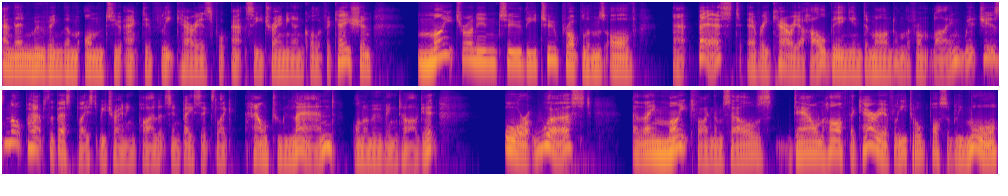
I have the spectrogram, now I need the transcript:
and then moving them onto active fleet carriers for at sea training and qualification might run into the two problems of at best, every carrier hull being in demand on the front line, which is not perhaps the best place to be training pilots in basics like how to land on a moving target, or at worst, they might find themselves down half the carrier fleet or possibly more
